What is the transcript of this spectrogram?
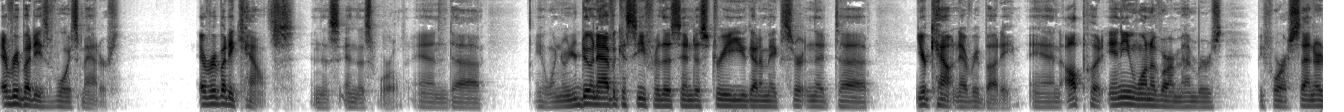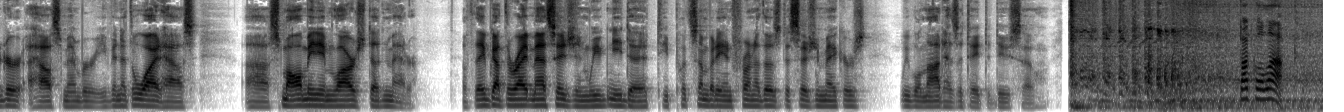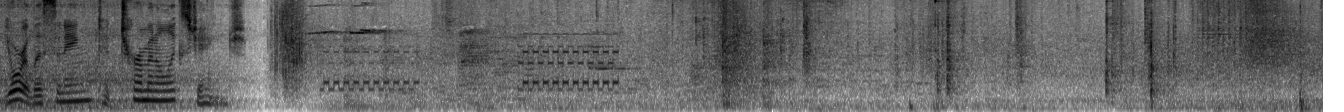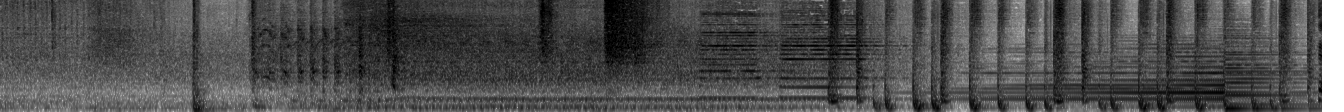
everybody's voice matters. Everybody counts in this in this world, and uh, you know when you're doing advocacy for this industry, you got to make certain that uh, you're counting everybody. And I'll put any one of our members before a senator, a House member, even at the White House, uh, small, medium, large, doesn't matter. If they've got the right message and we need to, to put somebody in front of those decision makers, we will not hesitate to do so. Buckle up. You're listening to Terminal Exchange.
